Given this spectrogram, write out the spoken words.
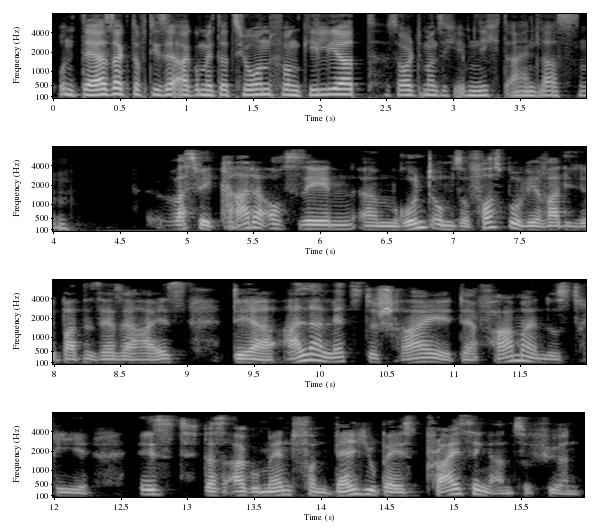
Und der sagt, auf diese Argumentation von Gilead sollte man sich eben nicht einlassen was wir gerade auch sehen, ähm, rund um Sophosbuvir war die Debatte sehr, sehr heiß. Der allerletzte Schrei der Pharmaindustrie ist das Argument von Value-Based Pricing anzuführen,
